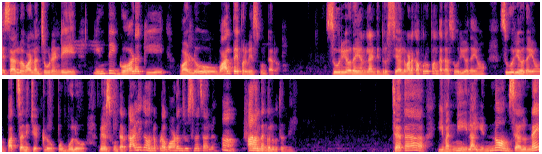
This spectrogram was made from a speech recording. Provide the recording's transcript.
దేశాల్లో వాళ్ళని చూడండి ఇంటి గోడకి వాళ్ళు వాల్పేపర్ వేసుకుంటారు. సూర్యోదయం లాంటి దృశ్యాలు వాళ్ళకి అపురూపం కదా సూర్యోదయం. సూర్యోదయం పచ్చని చెట్లు పువ్వులు వేసుకుంటారు. ఖాళీగా ఉన్నప్పుడు ఆ గోడను చూసినా చాలు. ఆనందం కలుగుతుంది. చేత ఇవన్నీ ఇలా ఎన్నో అంశాలు ఉన్నాయి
